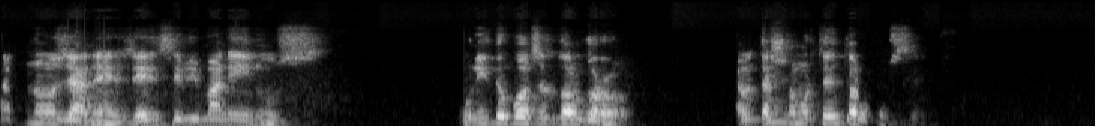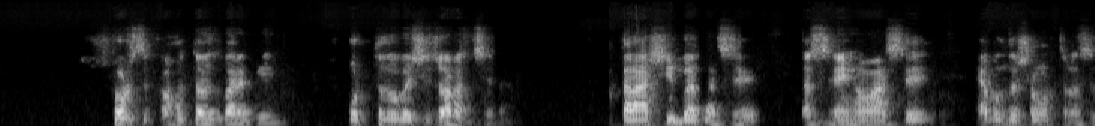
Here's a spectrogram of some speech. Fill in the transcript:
আপনিও জানেন যে এনসিপি মানে ইনুস। উনি তো বলছেন দল করো এবং তার সমর্থনে দল করছে। সোর্স হতে হতে পারে কি? বেশি জড়াচ্ছে না। তার আশীর্বাদ আছে তার স্নেহ আছে এবং তার সমর্থন আছে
